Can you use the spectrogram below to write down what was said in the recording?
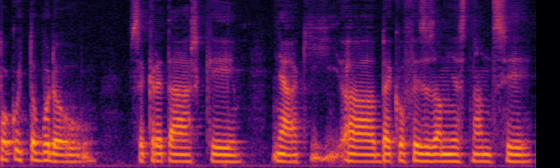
Pokud to budou sekretářky, nějaký back office zaměstnanci,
